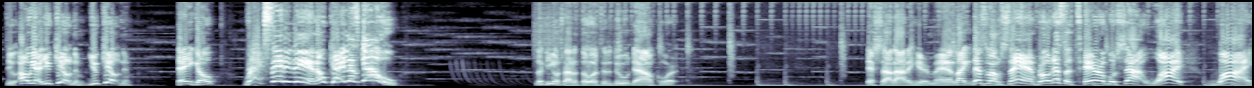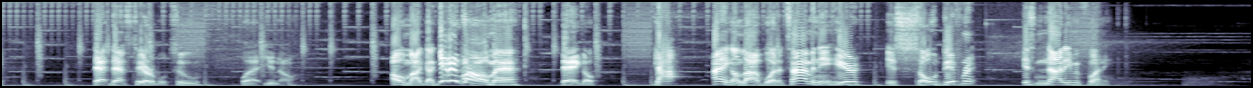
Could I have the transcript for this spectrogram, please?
Dude, oh yeah, you killed him. You killed him. There you go. Rack City then. Okay, let's go. Look, you gonna try to throw it to the dude down court. That shot out of here, man. Like, that's what I'm saying, bro. That's a terrible shot. Why? Why? That that's terrible too. But you know. Oh my god. Give me the ball, man. There you go. Yeah. I ain't gonna lie, boy. The timing in here is so different. It's not even funny.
